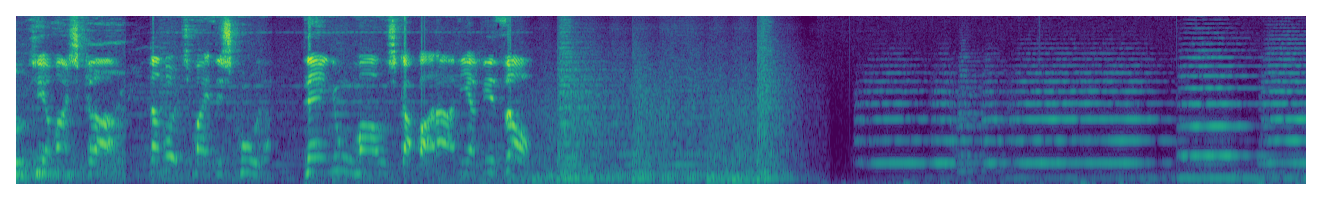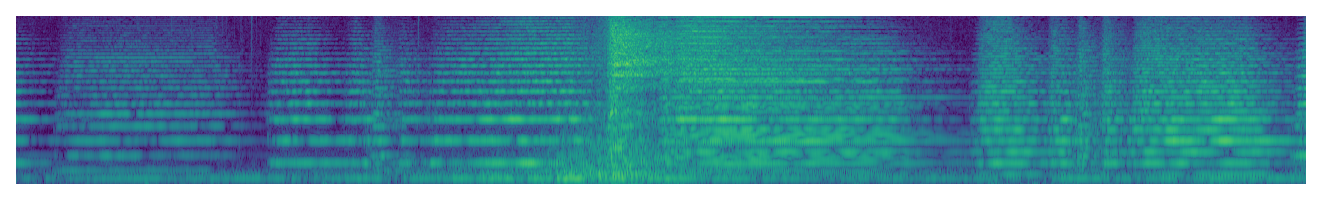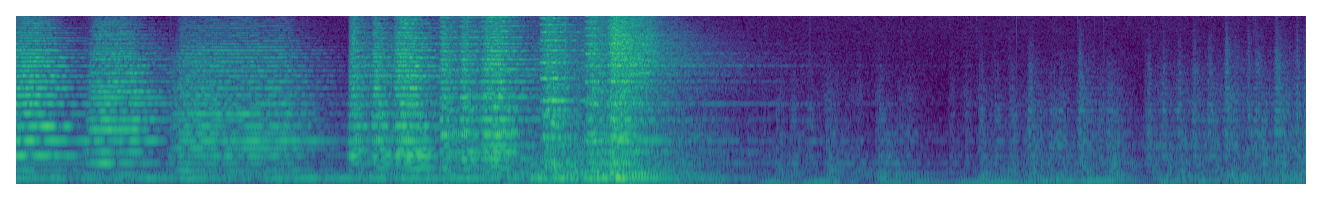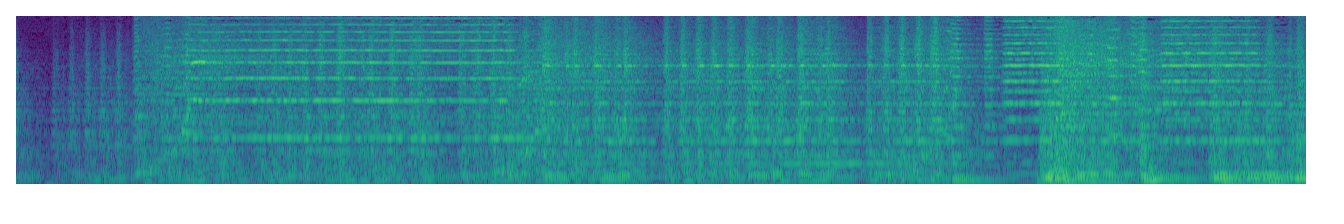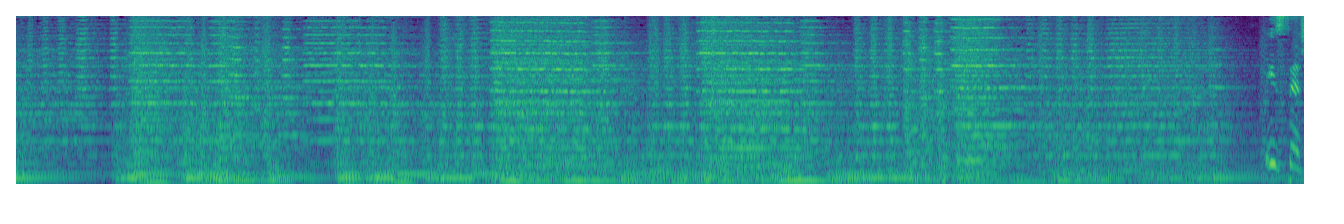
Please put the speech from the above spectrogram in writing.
No dia mais claro, na noite mais escura, nenhum mal escapará à minha visão.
